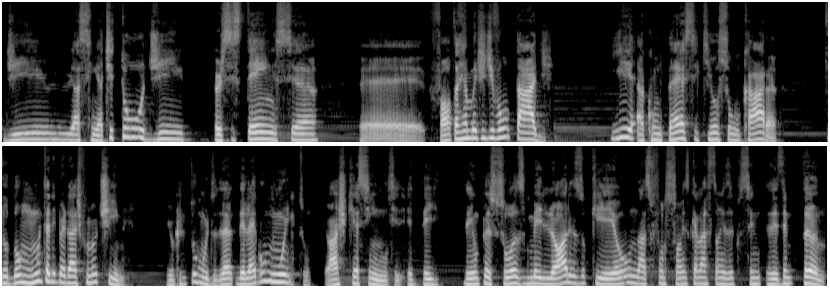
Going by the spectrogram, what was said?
de assim atitude, persistência, é, falta realmente de vontade. E acontece que eu sou um cara que eu dou muita liberdade pro meu time. Eu acredito muito, delego muito. Eu acho que, assim, tem, tem pessoas melhores do que eu nas funções que elas estão executando.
